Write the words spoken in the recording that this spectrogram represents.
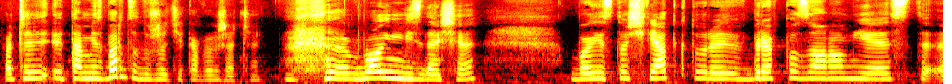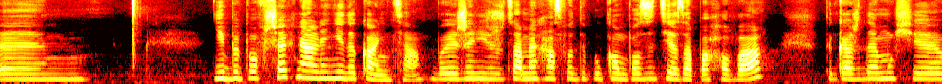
Znaczy, tam jest bardzo dużo ciekawych rzeczy w moim biznesie, bo jest to świat, który wbrew pozorom jest niby powszechny, ale nie do końca. Bo jeżeli rzucamy hasło typu kompozycja zapachowa, to każdemu się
